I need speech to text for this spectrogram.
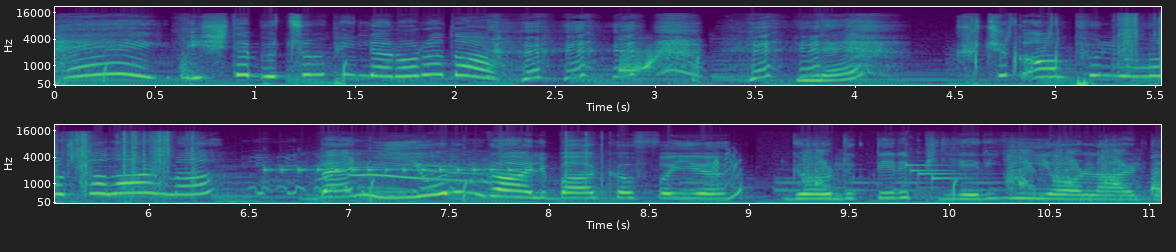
Hey işte bütün piller orada. ne? Küçük ampul yumurtalar mı? Ben yiyorum galiba kafayı. Gördükleri pilleri yiyorlardı.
